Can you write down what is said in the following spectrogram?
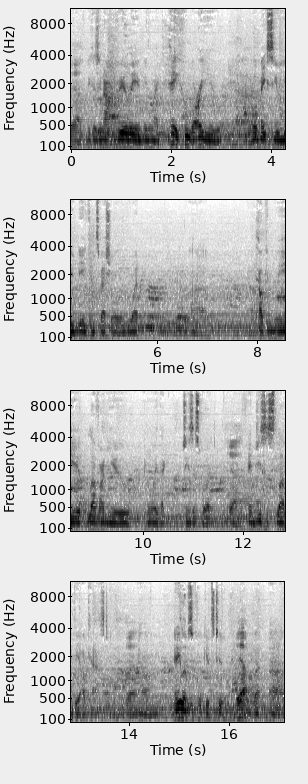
Yeah. because you're not really being like, hey, who are you? What makes you unique and special, and what? Uh, how can we love on you in a way that Jesus would? Yeah. And Jesus loved the outcast, Yeah. um, and He loves the cool kids too. Yeah. But uh,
